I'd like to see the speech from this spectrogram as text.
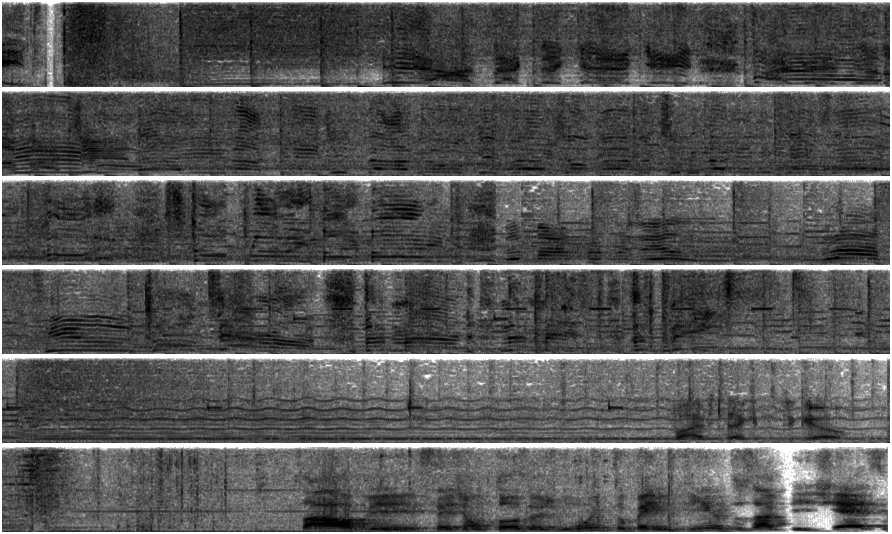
lead! Yantek King vai vencer a partida! É inacreditável o que vem jogando o time da NTZ! Fallen, stop blowing my mind! The man from Brazil, Brasil! Colterra, the man, the myth, the beast! Five seconds to go. Salve! Sejam todos muito bem-vindos à 26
